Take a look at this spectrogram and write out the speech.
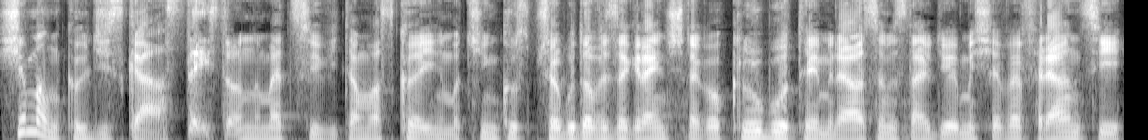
Siemanko ludziska, z tej strony Metsu i witam was w kolejnym odcinku z przebudowy zagranicznego klubu. Tym razem znajdujemy się we Francji,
